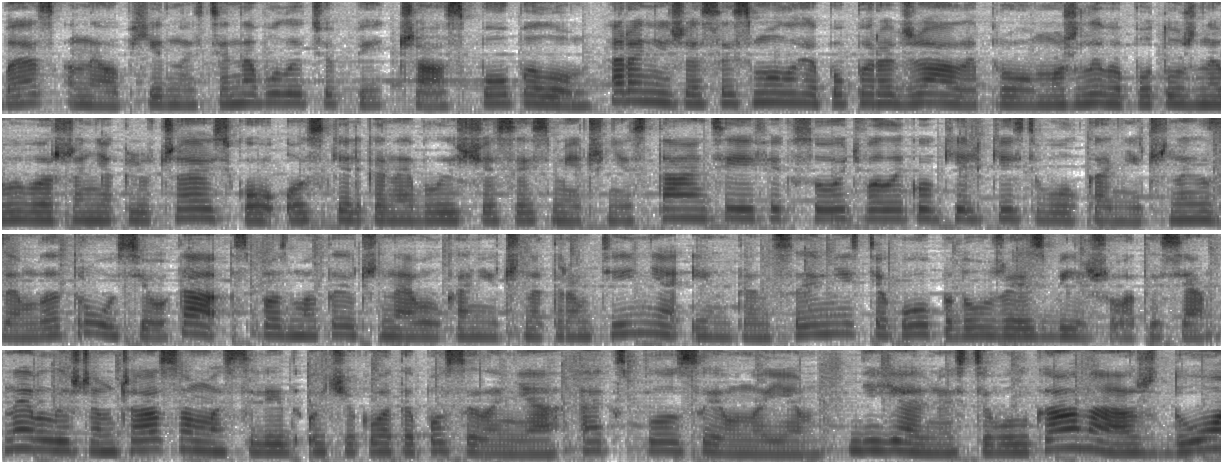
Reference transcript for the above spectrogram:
без необхідності на вулицю під час попелу. Раніше сейсмологи попереджали про можливе потужне виверження Ключевського, оскільки найближчі сейсмічні станції фіксують велику кількість вулканічних землетрусів та спазматичне вулканічне тремтіння, інтенсивність якого продовжує збільшуватися. Найближчим часом слід очікувати посилення експлозивної діяльності вулкана аж до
